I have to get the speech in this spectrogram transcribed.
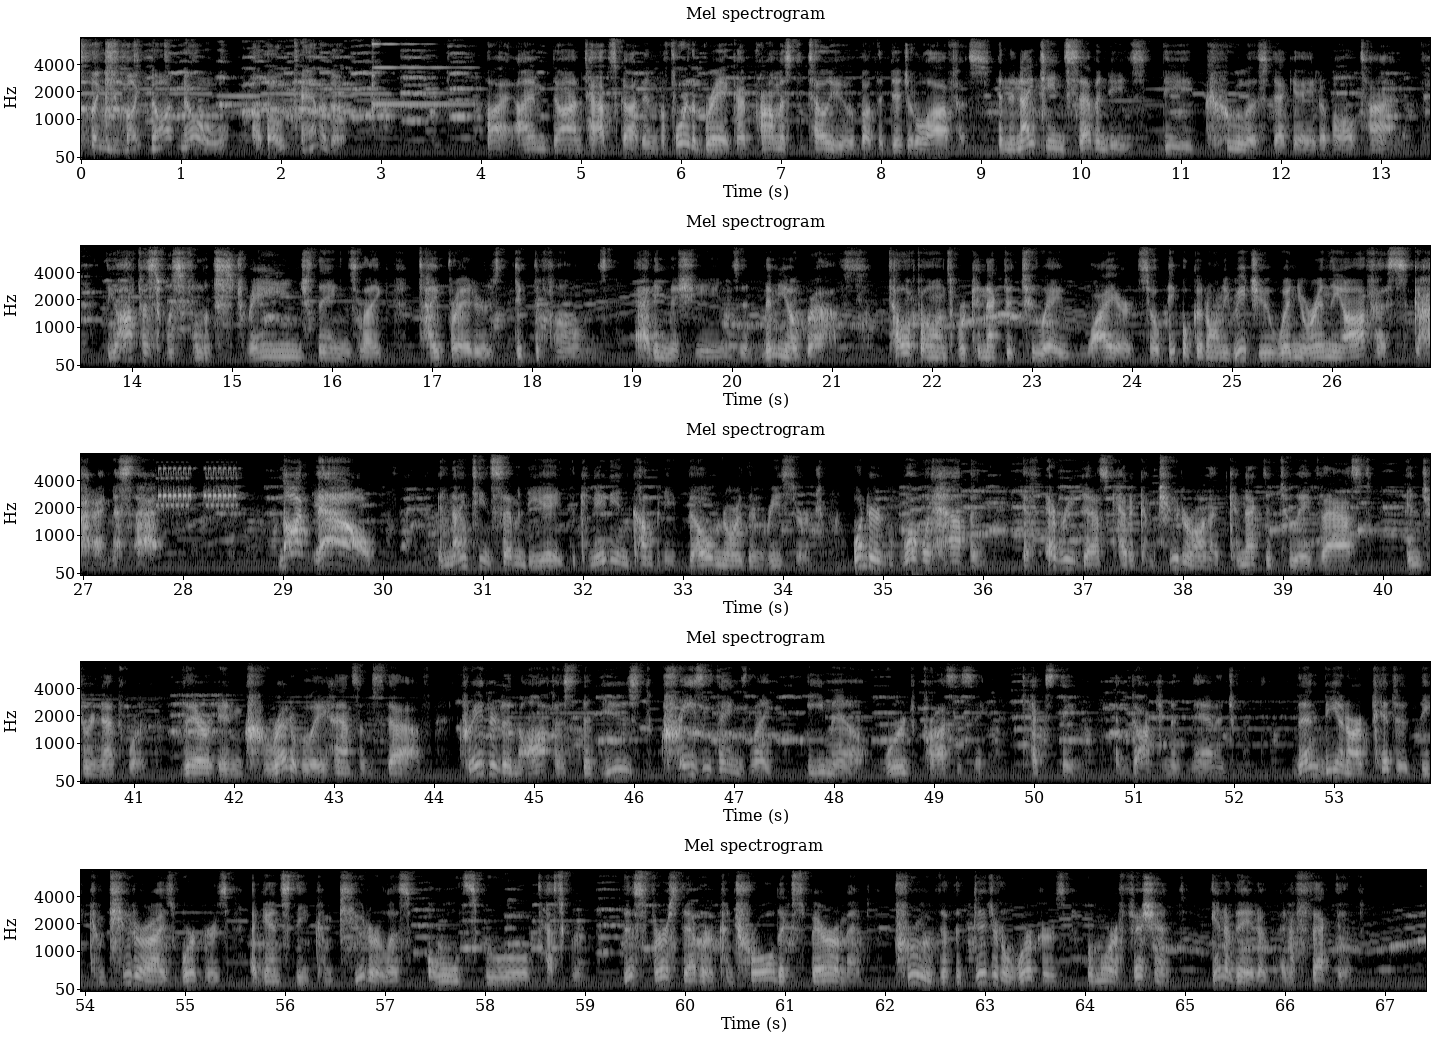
something you might not know about Canada. Hi, I'm Don Tapscott, and before the break, I promised to tell you about the digital office. In the 1970s, the coolest decade of all time, the office was full of strange things like typewriters, dictaphones, adding machines, and mimeographs. Telephones were connected to a wire, so people could only reach you when you were in the office. God, I miss that. Not now! In 1978, the Canadian company Bell Northern Research wondered what would happen if every desk had a computer on it connected to a vast internetwork. Their incredibly handsome staff created an office that used crazy things like email, word processing, texting, and document management. Then BNR pitted the computerized workers against the computerless old school test group. This first ever controlled experiment proved that the digital workers were more efficient, innovative, and effective.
